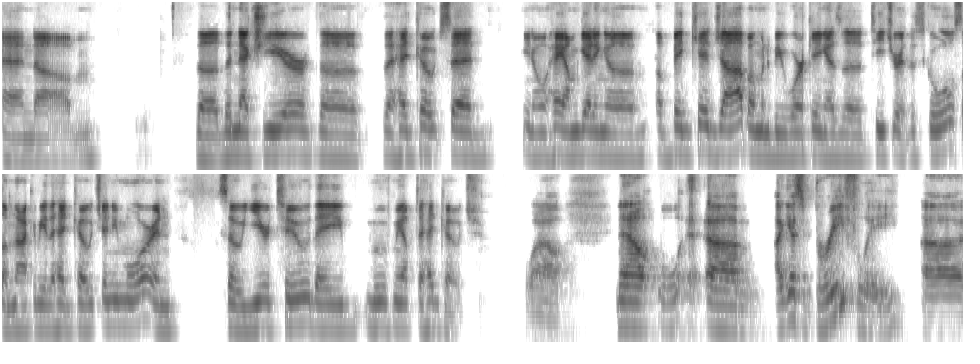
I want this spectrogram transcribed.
And um, the the next year the the head coach said you know hey i'm getting a, a big kid job. I'm going to be working as a teacher at the school so i'm not going to be the head coach anymore. And so year two they moved me up to head coach. Wow. Now, um, I guess briefly, uh,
